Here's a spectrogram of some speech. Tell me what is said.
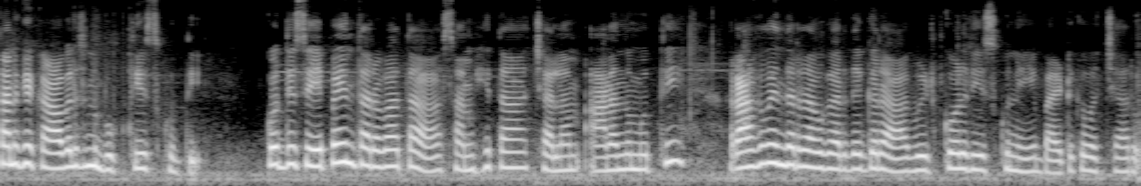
తనకి కావలసిన బుక్ తీసుకుంది. కొద్దిసేపు అయిన తర్వాత సంహిత చలం ఆనందమూర్తి రాఘవేంద్రరావు గారి దగ్గర వీడ్కోలు తీసుకుని బయటకు వచ్చారు.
